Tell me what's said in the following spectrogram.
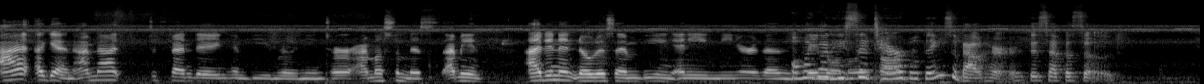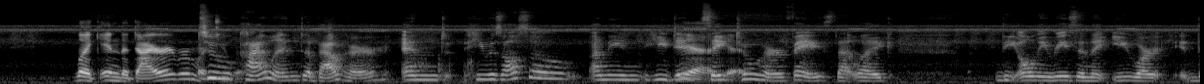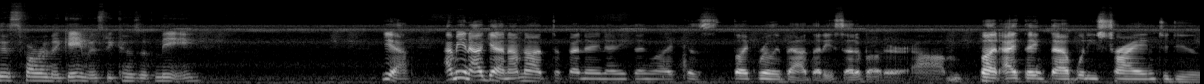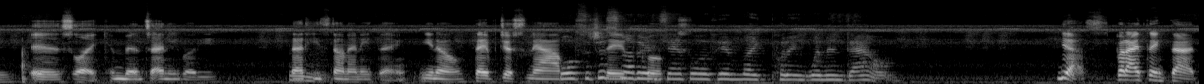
I again, I'm not defending him being really mean to her. I must have missed. I mean, I didn't notice him being any meaner than. Oh my god, he said talk. terrible things about her this episode. Like in the diary room or To to Kyland about her. And he was also, I mean, he did Yeah, say yeah. to her face that, like, the only reason that you are this far in the game is because of me. Yeah. I mean, again, I'm not defending anything like because like really bad that he said about her. Um, but I think that what he's trying to do is like convince anybody that Mm. he's done anything. You know, they've just now. Well, so just another cooked. example of him, like, putting women down. Yes, but I think that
